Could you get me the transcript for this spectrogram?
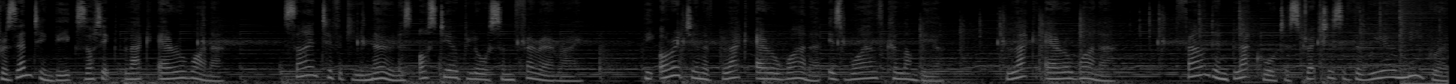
presenting the exotic black arowana, scientifically known as Osteoglossum ferreirai. The origin of black arowana is wild Colombia. Black arowana, found in blackwater stretches of the Rio Negro,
